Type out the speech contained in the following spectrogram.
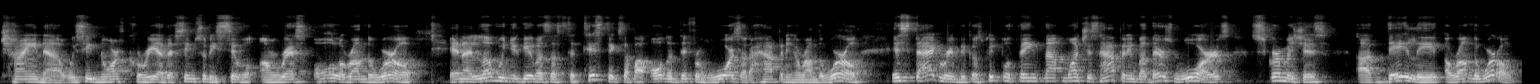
China, we see North Korea. There seems to be civil unrest all around the world. And I love when you give us the statistics about all the different wars that are happening around the world. It's staggering because people think not much is happening, but there's wars, skirmishes uh, daily around the world.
